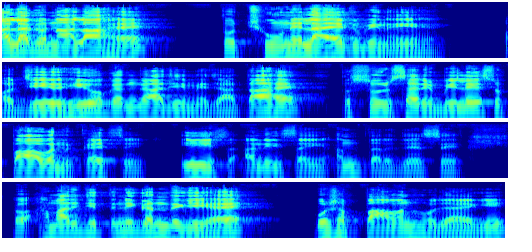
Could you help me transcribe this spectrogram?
अलग नाला है तो छूने लायक भी नहीं है, और जे ही वो गंगा जी में जाता है तो सुरसर बिले सु पावन कैसे? ईस अनिसई अंतर जैसे। तो हमारी जितनी गंदगी है, वो सब पावन हो जाएगी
